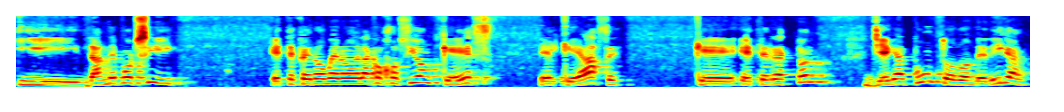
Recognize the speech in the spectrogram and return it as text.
y dan de por sí este fenómeno de la cojosión que es el que hace que este reactor llegue al punto donde digan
